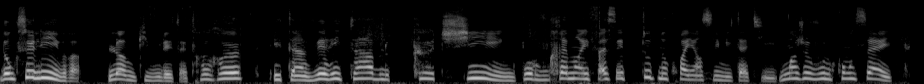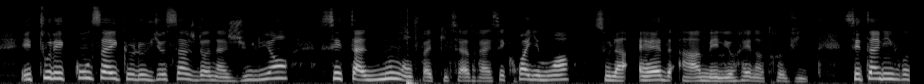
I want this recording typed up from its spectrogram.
Donc ce livre, L'homme qui voulait être heureux, est un véritable coaching pour vraiment effacer toutes nos croyances limitatives. Moi, je vous le conseille. Et tous les conseils que le vieux sage donne à Julien, c'est à nous en fait qu'il s'adresse. Et croyez-moi, cela aide à améliorer notre vie. C'est un livre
